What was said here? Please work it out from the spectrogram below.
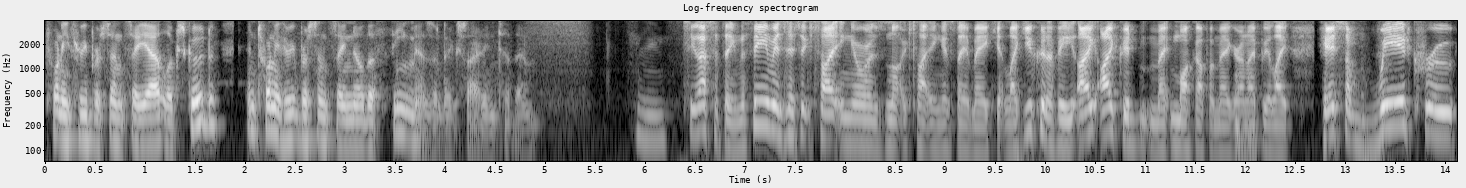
23% say yeah, it looks good. And 23% say no, the theme isn't exciting to them. Hmm. See, that's the thing. The theme is as exciting or as not exciting as they make it. Like you could have, e- I, I could ma- mock up a mega and I'd be like, "Here's some weird crew.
